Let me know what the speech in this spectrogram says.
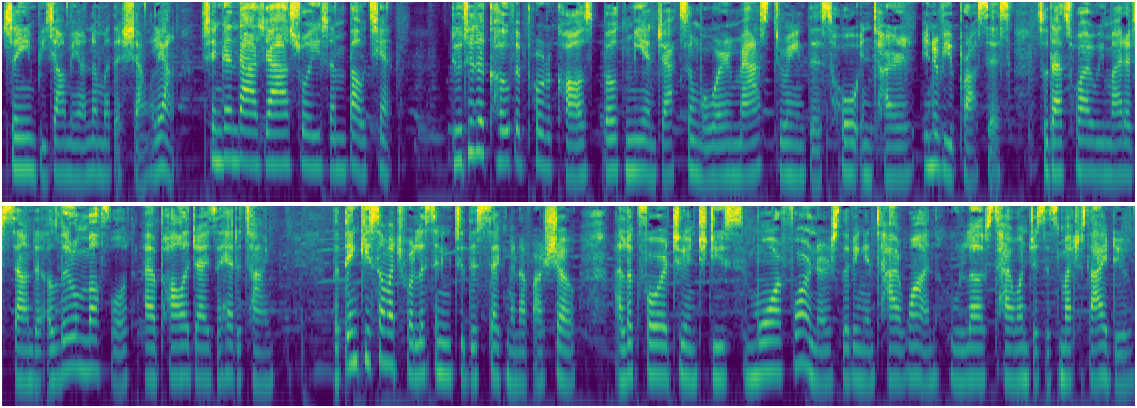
声音比较没有那么的响亮。先跟大家说一声抱歉。Due to the COVID protocols, both me and Jackson were wearing masks during this whole entire interview process, so that's why we might have sounded a little muffled. I apologize ahead of time. But thank you so much for listening to this segment of our show. I look forward to introduce more foreigners living in Taiwan who loves Taiwan just as much as I do.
